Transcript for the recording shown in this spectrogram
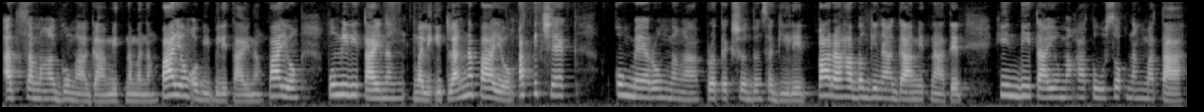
At sa mga gumagamit naman ng payong o bibili tayo ng payong, pumili tayo ng maliit lang na payong at i-check kung merong mga protection dun sa gilid para habang ginagamit natin, hindi tayo makatusok ng mata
